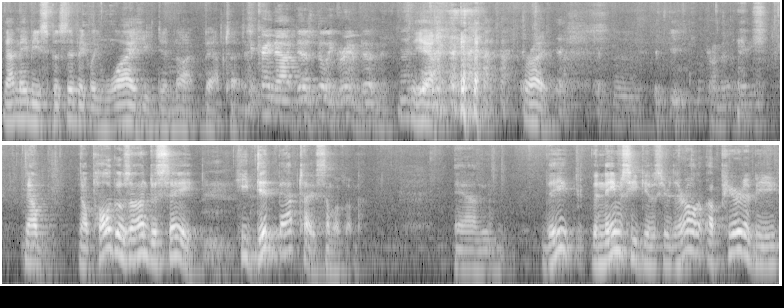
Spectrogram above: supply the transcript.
that may be specifically why he did not baptize. It kind of outdoes Billy Graham, doesn't it? Yeah. right. Now, now Paul goes on to say he did baptize some of them, and they the names he gives here they all appear to be,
